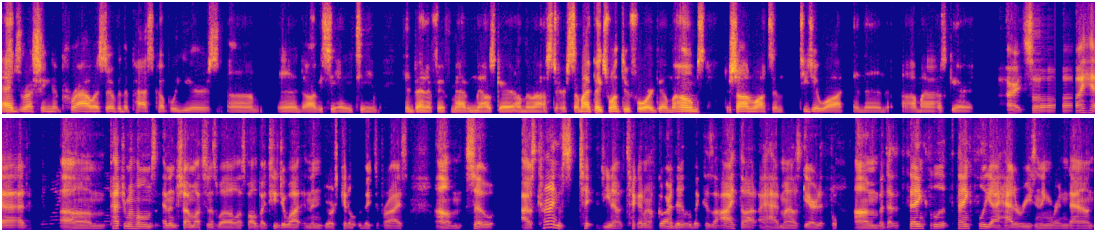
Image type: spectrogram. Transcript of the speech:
edge rushing prowess over the past couple years, um, and obviously any team can benefit from having Myles Garrett on the roster. So my picks one through four go Mahomes, Deshaun Watson, T.J. Watt, and then uh, Myles Garrett. All right, so I had um, Patrick Mahomes and then Deshaun Watson as well, as followed by T.J. Watt and then George Kittle, the big surprise. Um, so I was kind of t- you know taken off guard there a little bit because I thought I had Myles Garrett at four. Um, but that, thankfully, thankfully I had a reasoning written down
